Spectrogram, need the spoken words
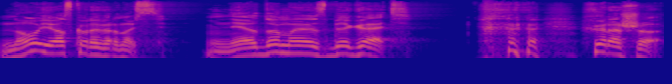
«Ну, я скоро вернусь. Не думаю сбегать». хорошо».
